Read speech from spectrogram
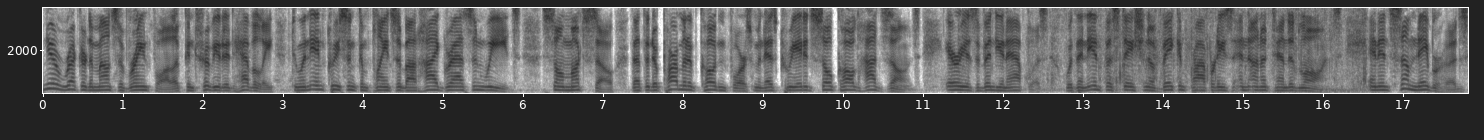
Near record amounts of rainfall have contributed heavily to an increase in complaints about high grass and weeds. So much so that the Department of Code Enforcement has created so-called hot zones, areas of Indianapolis with an infestation of vacant properties and unattended lawns. And in some neighborhoods,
